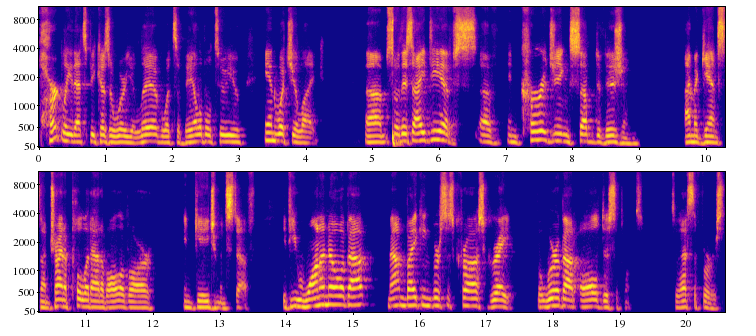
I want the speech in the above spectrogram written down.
Partly that's because of where you live, what's available to you, and what you like. Um, so this idea of, of encouraging subdivision, I'm against. and I'm trying to pull it out of all of our engagement stuff. If you want to know about mountain biking versus cross, great. But we're about all disciplines. So that's the first.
